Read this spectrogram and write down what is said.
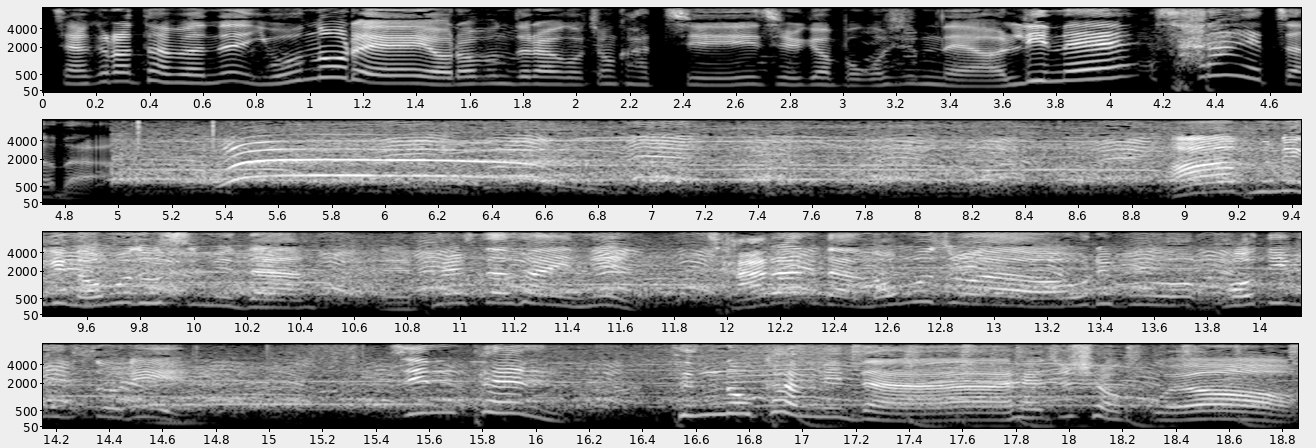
자, 그렇다면은 요 노래 여러분들하고 좀 같이 즐겨 보고 싶네요. 린의 사랑했잖아. 아 분위기 너무 좋습니다. 네, 8442님 잘한다 너무 좋아요. 우리 뭐 버디 목소리 찐팬 등록합니다 해주셨고요.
